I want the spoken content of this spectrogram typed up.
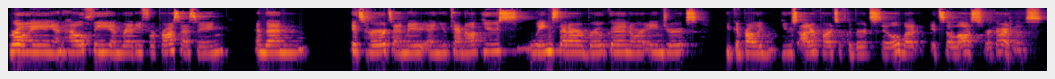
growing and healthy and ready for processing. And then it's hurt and maybe and you cannot use wings that are broken or injured. You can probably use other parts of the bird still but it's a loss regardless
